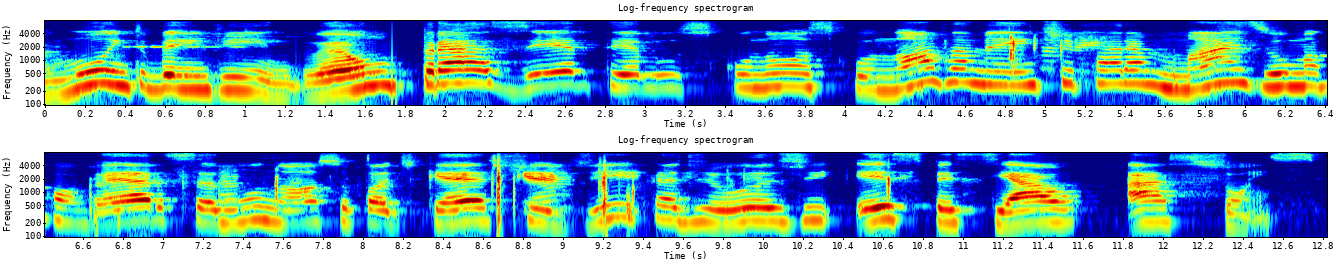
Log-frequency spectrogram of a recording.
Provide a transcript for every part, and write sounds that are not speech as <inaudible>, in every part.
muito bem-vindo. É um prazer tê-los conosco novamente para mais uma conversa no nosso podcast Dica de hoje especial Ações.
